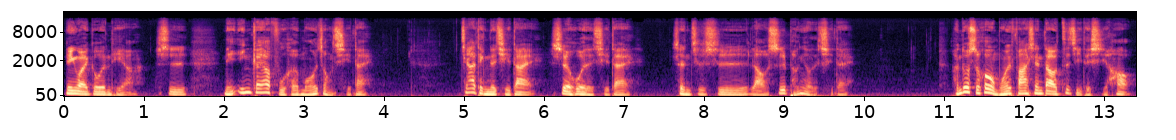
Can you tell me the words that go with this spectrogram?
另外一个问题啊，是你应该要符合某一种期待。家庭的期待、社会的期待，甚至是老师朋友的期待，很多时候我们会发现到自己的喜好，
